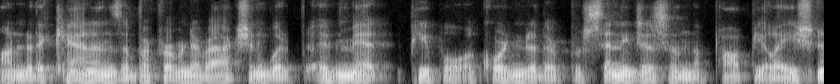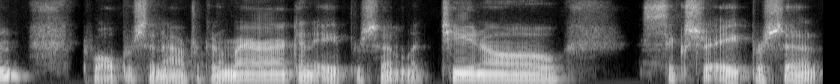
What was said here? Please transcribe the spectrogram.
under the canons of affirmative action, would admit people according to their percentages in the population 12% African American, 8% Latino, 6 or 8%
